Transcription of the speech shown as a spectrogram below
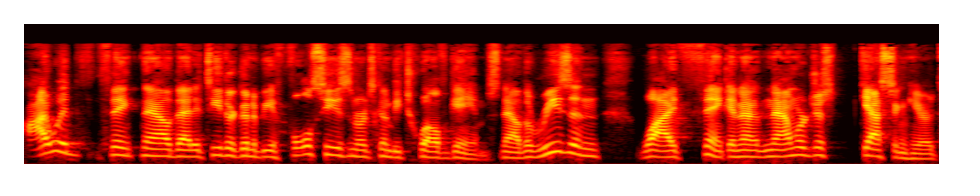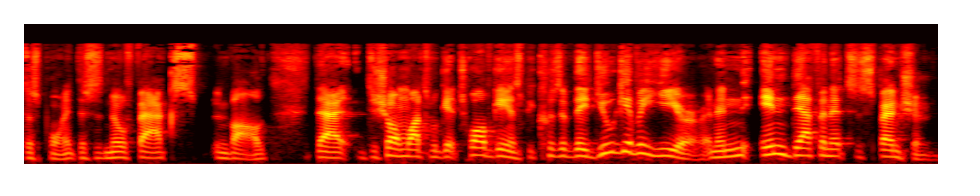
I would think now that it's either going to be a full season or it's going to be 12 games. Now, the reason why I think, and now we're just guessing here at this point, this is no facts involved, that Deshaun Watson will get 12 games because if they do give a year and an indefinite suspension,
